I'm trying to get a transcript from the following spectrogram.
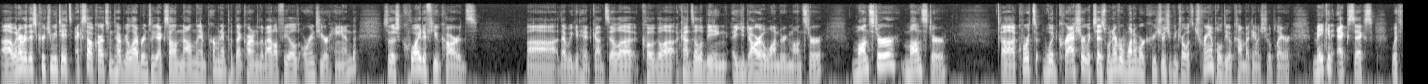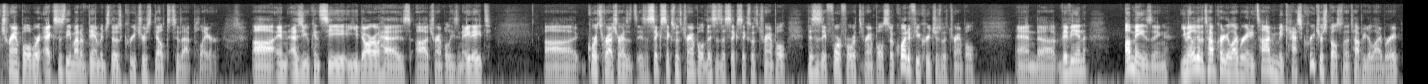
Uh, whenever this creature mutates, exile cards from the top of your library until you exile a non-land permanent. Put that card onto the battlefield or into your hand. So there's quite a few cards uh, that we could hit. Godzilla, Kogla, Godzilla being a Yidaro wandering monster, monster, monster. Uh, Quartz Wood Crasher, which says whenever one or more creatures you control with trample deal combat damage to a player, make an XX with trample, where X is the amount of damage those creatures dealt to that player. Uh, and as you can see, Yidaro has uh, trample. He's an 8 8. Uh, Quartz Crasher has is a 6 6 with trample. This is a 6 6 with trample. This is a 4 4 with trample. So quite a few creatures with trample. And uh, Vivien, amazing. You may look at the top card of your library anytime. You may cast creature spells from the top of your library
